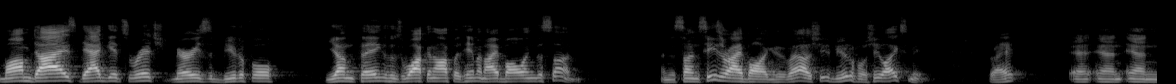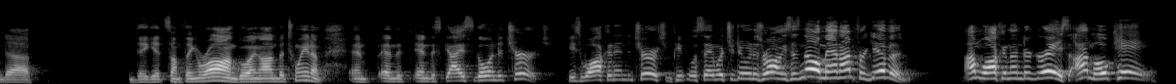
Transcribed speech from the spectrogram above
mom dies, dad gets rich, marries a beautiful young thing who's walking off with him and eyeballing the son. And the son sees her eyeballing and says, Wow, she's beautiful. She likes me. Right? And, and, and uh, they get something wrong going on between them. And, and, the, and this guy's going to church. He's walking into church, and people are saying, What you're doing is wrong. He says, No, man, I'm forgiven. I'm walking under grace. I'm okay.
